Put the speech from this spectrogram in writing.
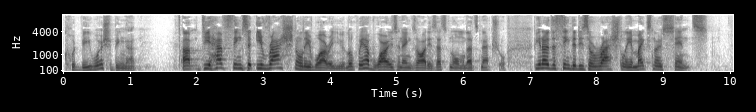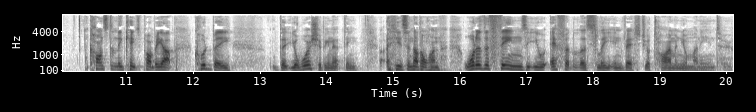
Could be worshipping that. Um, do you have things that irrationally worry you? Look, we have worries and anxieties. That's normal. That's natural. But you know, the thing that is irrationally and makes no sense, constantly keeps popping up, could be that you're worshipping that thing. Uh, here's another one. What are the things that you effortlessly invest your time and your money into?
